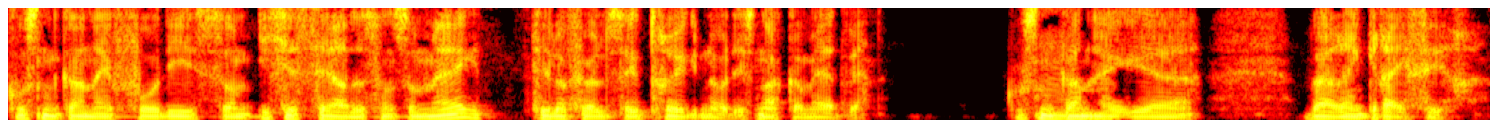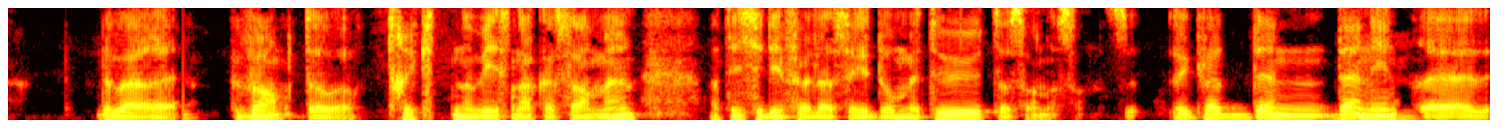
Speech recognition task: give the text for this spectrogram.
Hvordan kan jeg få de som ikke ser det sånn som meg, til å føle seg trygg når de snakker medvind? Hvordan kan jeg eh, være en grei fyr? Det være varmt og trygt når vi snakker sammen, at ikke de føler seg dummet ut og sånn og sånn. Så det er klart, Den, den indre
